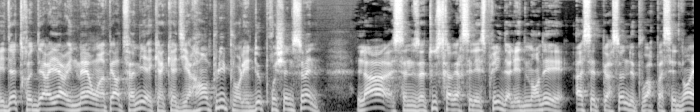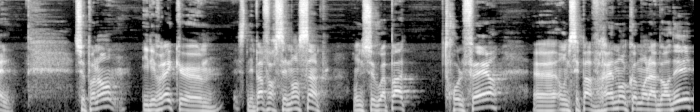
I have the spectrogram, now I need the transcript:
et d'être derrière une mère ou un père de famille avec un caddie rempli pour les deux prochaines semaines. Là, ça nous a tous traversé l'esprit d'aller demander à cette personne de pouvoir passer devant elle. Cependant, il est vrai que ce n'est pas forcément simple. On ne se voit pas trop le faire, euh, on ne sait pas vraiment comment l'aborder,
